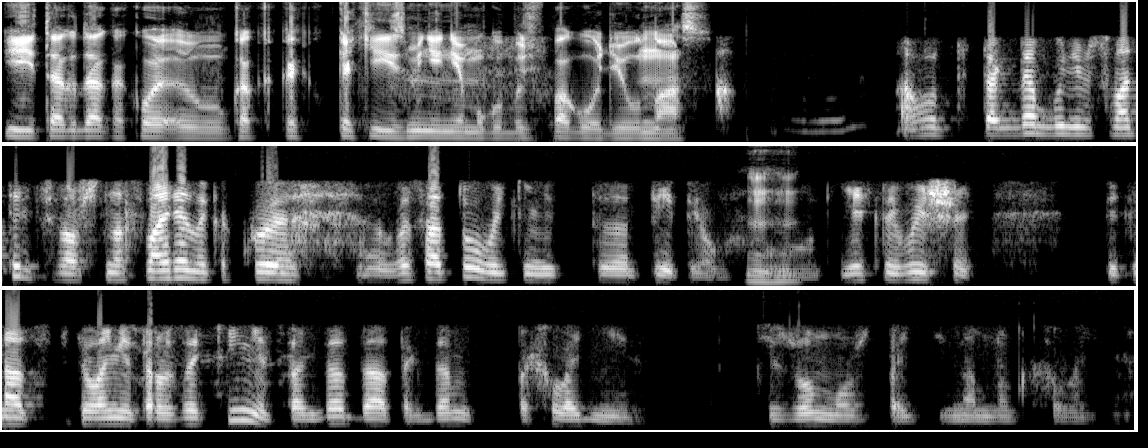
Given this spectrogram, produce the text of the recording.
И тогда какой, как, как, какие изменения могут быть в погоде у нас? А вот тогда будем смотреть, потому что несмотря на какую высоту выкинет э, пепел. Угу. Вот. Если выше 15 километров закинет, тогда да, тогда похолоднее. Сезон может пойти намного холоднее.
